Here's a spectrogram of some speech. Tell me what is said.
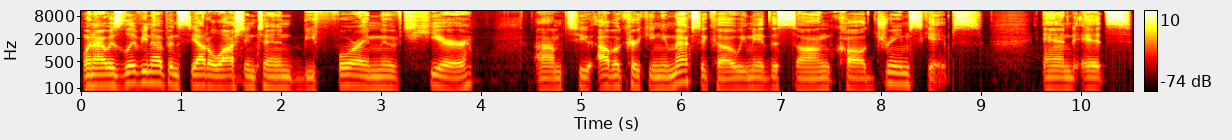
when I was living up in Seattle Washington before I moved here um, to Albuquerque, New Mexico, we made this song called Dreamscapes. And it's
